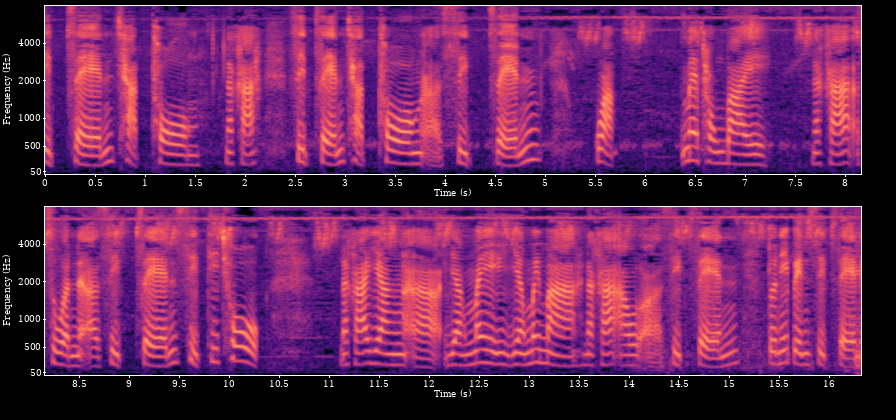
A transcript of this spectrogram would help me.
สิบแสนฉัดทองนะคะสิบแสนฉัดทองสิบแสนกวักแม่ทองใบนะคะ ส่วนสิบแสนสิทธิโชค นะคะยังอ่ายังไม่ยังไม่มานะคะเอาสิบแสนตัวนี้เป็นสิบแสน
